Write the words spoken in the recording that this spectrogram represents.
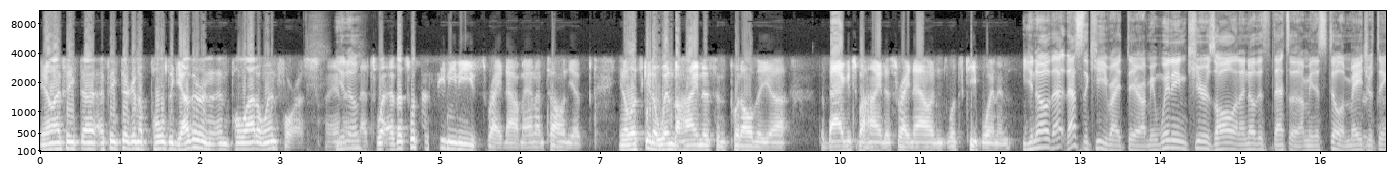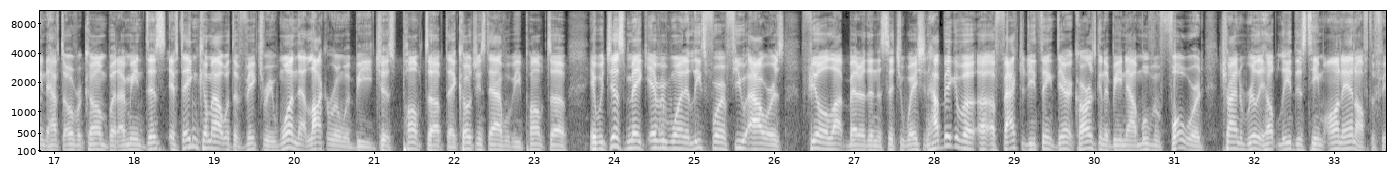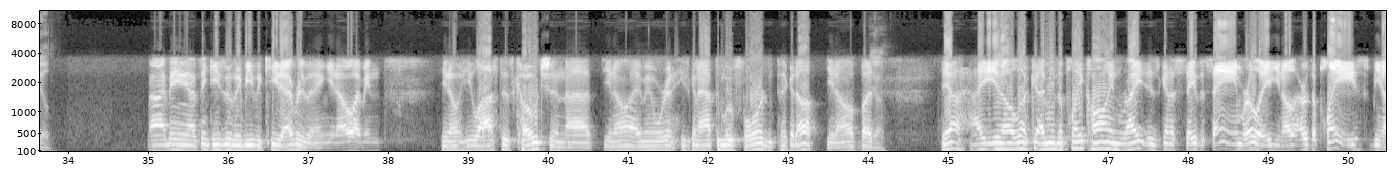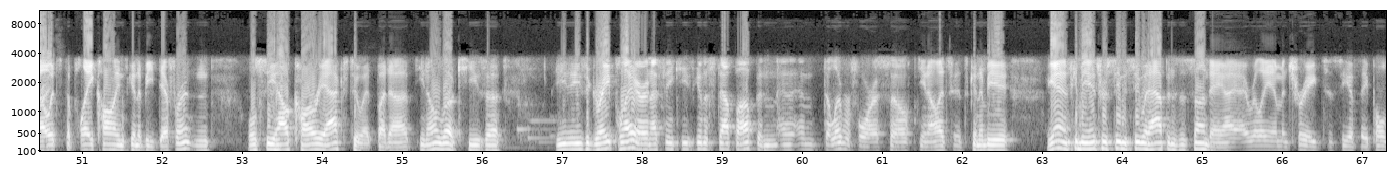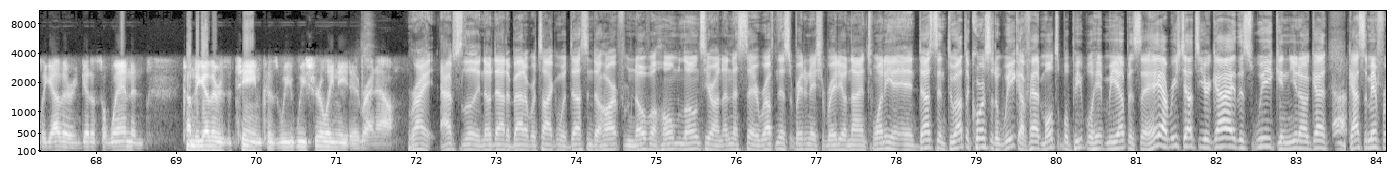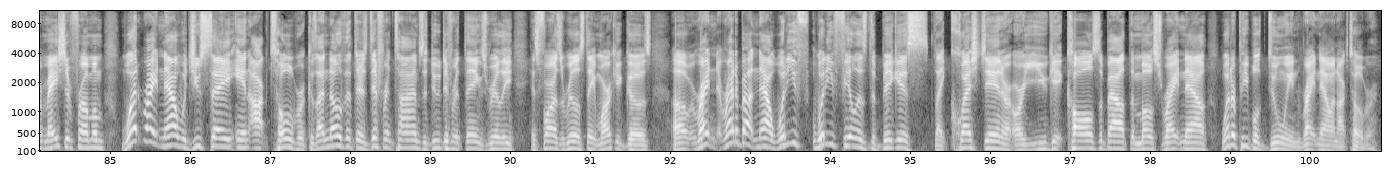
you know, I think that I think they're going to pull together and, and pull out a win for us. And, You know- and that's what that's what the CD needs right now, man. I'm telling you. You know, let's get a win behind us and put all the uh, the baggage behind us right now, and let's keep winning. You know that that's the key right there. I mean, winning cures all, and I know this that's a. I mean, it's still a major thing to have to overcome. But I mean, this if they can come out with a victory, one that locker room would be just pumped up. That coaching staff would be pumped up. It would just make everyone, at least for a few hours, feel a lot better than the situation. How big of a, a a factor do you think Derek Carr is going to be now moving forward, trying to really help lead this team on and off the field? I mean, I think he's going to be the key to everything. You know, I mean, you know, he lost his coach, and uh, you know, I mean, we're gonna, he's going to have to move forward and pick it up. You know, but Yeah. yeah. I you know, look, I mean, the play calling right is going to stay the same, really. You know, or the plays. You know, it's the play calling is going to be different, and we'll see how Carr reacts to it. But uh, you know, look, he's a he's a great player, and I think he's going to step up and, and and deliver for us. So you know, it's it's going to be again, it's going to be interesting to see what happens this Sunday. I, I really am intrigued to see if they pull together and get us a win and come together as a team because we, we surely need it right now. Right, absolutely, no doubt about it. We're talking with Dustin DeHart from Nova Home Loans here on Unnecessary Roughness, Raider Nation Radio 920. And Dustin, throughout the course of the week, I've had multiple people hit me up and say, "Hey, I reached out to your guy this week, and you know, got got some information from him." What right now would you say in October? Because I know that there's different times to do different things, really, as far as the real estate market goes. Uh, right, right about now, what do you what do you feel is the biggest like question, or, or you get calls about the most right now? What are people doing right now in October?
